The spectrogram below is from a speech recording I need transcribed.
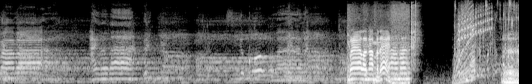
Baba. Hi, baba. Well, enough of that. Uh,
